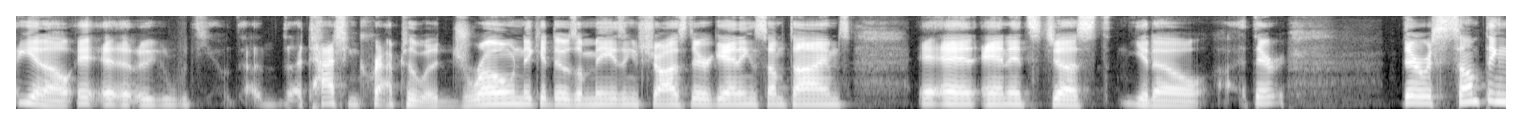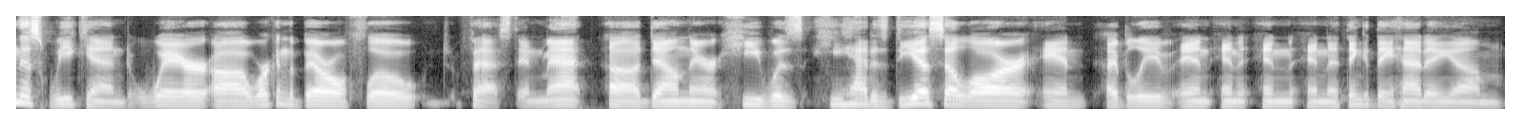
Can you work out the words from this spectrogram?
you know it- it- attaching crap to a drone to get those amazing shots they're getting sometimes. And and it's just you know there there was something this weekend where uh working the barrel flow fest and matt uh down there he was he had his dslr and i believe and and and and i think they had a um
